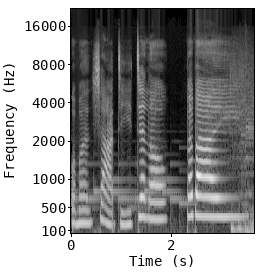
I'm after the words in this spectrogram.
我们下集见喽，拜拜。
